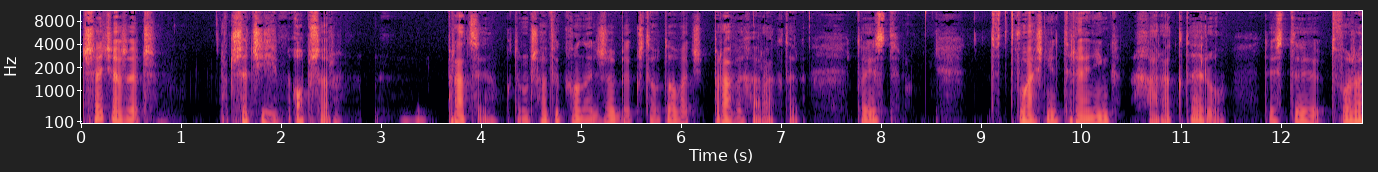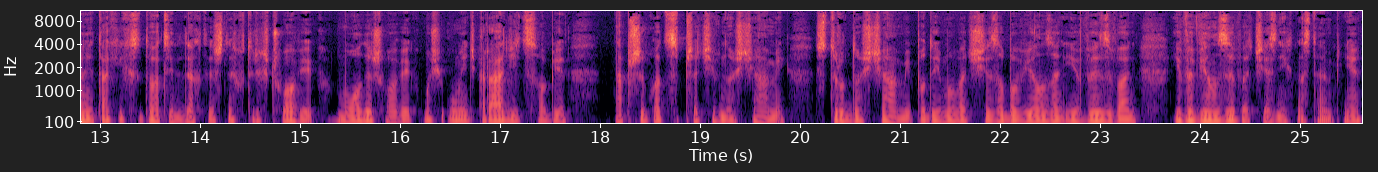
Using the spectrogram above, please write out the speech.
Trzecia rzecz, trzeci obszar pracy, którą trzeba wykonać, żeby kształtować prawy charakter, to jest właśnie trening charakteru. To jest y, tworzenie takich sytuacji dydaktycznych, w których człowiek, młody człowiek, musi umieć radzić sobie na przykład z przeciwnościami, z trudnościami, podejmować się zobowiązań i wyzwań i wywiązywać się z nich następnie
